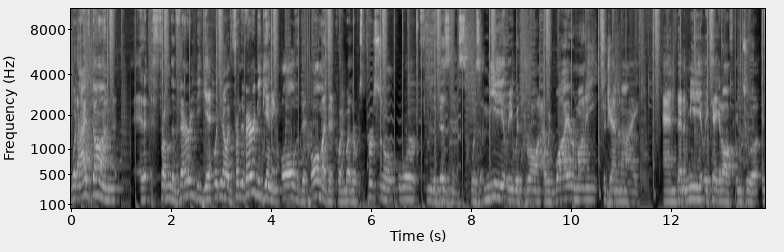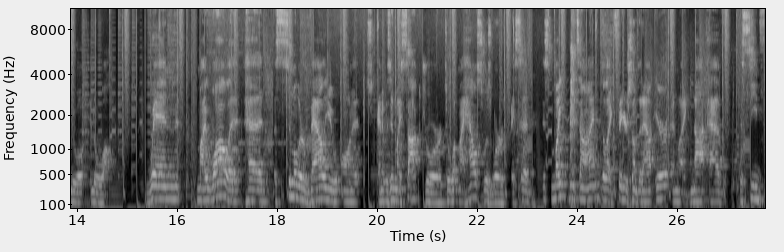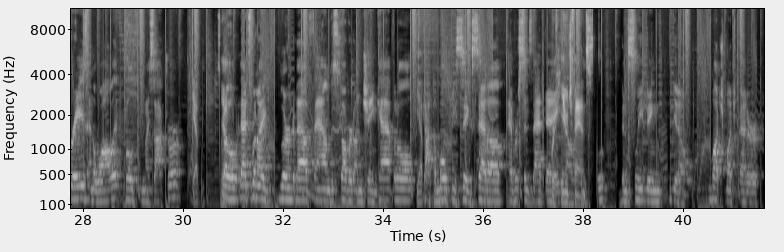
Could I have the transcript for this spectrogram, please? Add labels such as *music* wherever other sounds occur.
what I've done uh, from the very beginning, well, you know, from the very beginning, all the bit, all my Bitcoin, whether it was personal or through the business, was immediately withdrawn. I would wire money to Gemini, and then immediately take it off into a into a into a wallet when my wallet had a similar value on it and it was in my sock drawer to what my house was worth i said this might be time to like figure something out here and like not have the seed phrase and the wallet both in my sock drawer yep so yep. that's when i learned about found discovered unchained capital yep. got the multi-sig set up ever since that day we're huge know, fans been, been sleeping you know much much better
